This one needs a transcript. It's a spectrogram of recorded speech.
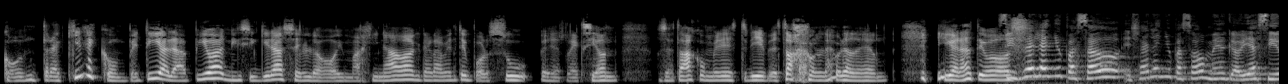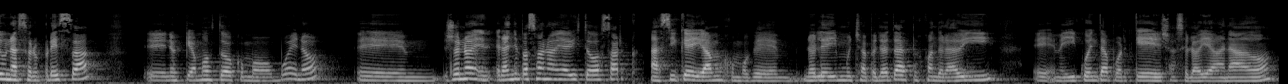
contra quienes competía la piba, ni siquiera se lo imaginaba claramente por su eh, reacción. O sea, estabas con Meryl Streep, estabas con Laura Dern y ganaste vos. Sí, ya el año pasado, ya el año pasado medio que había sido una sorpresa. Eh, nos quedamos todos como, bueno. Eh, yo no, el año pasado no había visto Ozark, así que digamos como que no le di mucha pelota. Después cuando la vi, me di cuenta por qué ella se lo había ganado.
